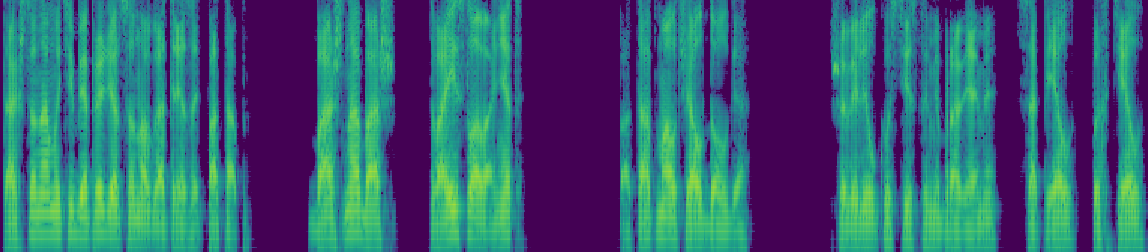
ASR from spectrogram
«Так что нам и тебе придется ногу отрезать, Потап. Баш на баш. Твои слова, нет?» Потап молчал долго. Шевелил кустистыми бровями, сопел, пыхтел,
